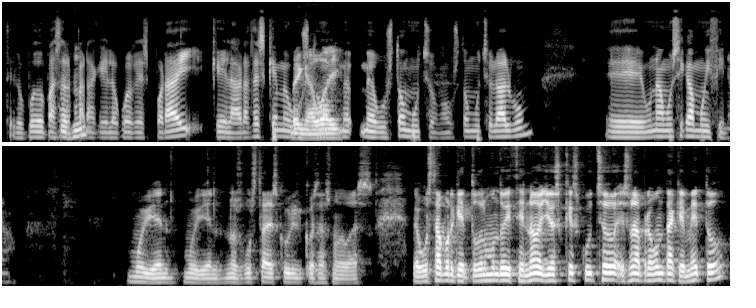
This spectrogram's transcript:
Te lo puedo pasar uh -huh. para que lo cuelgues por ahí, que la verdad es que me, Venga, gustó, me, me, gustó mucho, me gustó mucho el álbum. Eh, una música muy fina. Muy bien, muy bien. Nos gusta descubrir cosas nuevas. Me gusta porque todo el mundo dice, no, yo es que escucho, es una pregunta que meto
